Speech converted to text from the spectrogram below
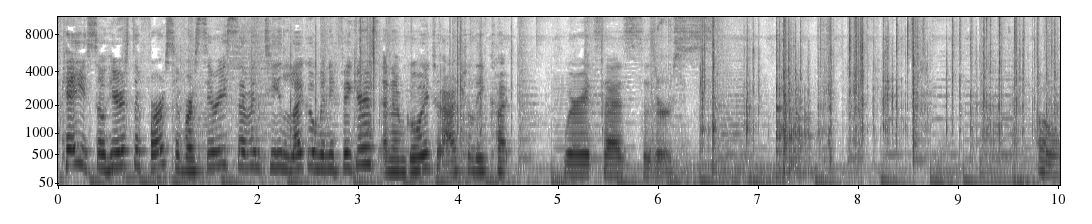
Okay, so here's the first of our Series 17 Lego minifigures, and I'm going to actually cut where it says scissors. Oh,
